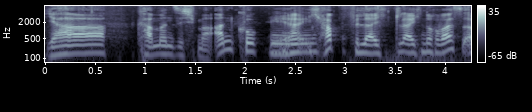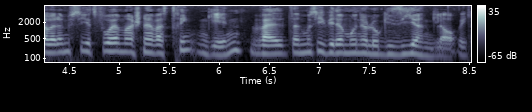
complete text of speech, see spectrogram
ja, kann man sich mal angucken. Ja, ich habe vielleicht gleich noch was, aber da müsste ich jetzt vorher mal schnell was trinken gehen, weil dann muss ich wieder monologisieren, glaube ich.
